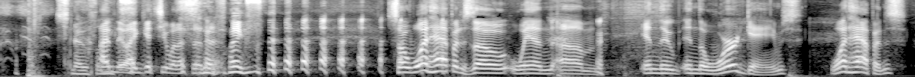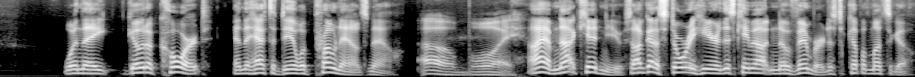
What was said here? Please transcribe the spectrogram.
Snowflakes. I knew I'd get you when I said that. Snowflakes. So what happens though when um, in the in the word games? What happens when they go to court and they have to deal with pronouns now? Oh boy. I am not kidding you. So I've got a story here. This came out in November, just a couple months ago.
